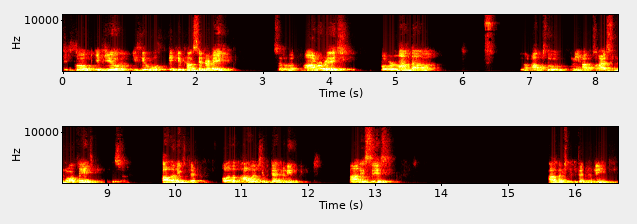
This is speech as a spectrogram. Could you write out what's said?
if you if you if you consider a sort of average over lambda, you know, up to I mean up to isomorphic, positive all the positive definite analysis, positive definite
